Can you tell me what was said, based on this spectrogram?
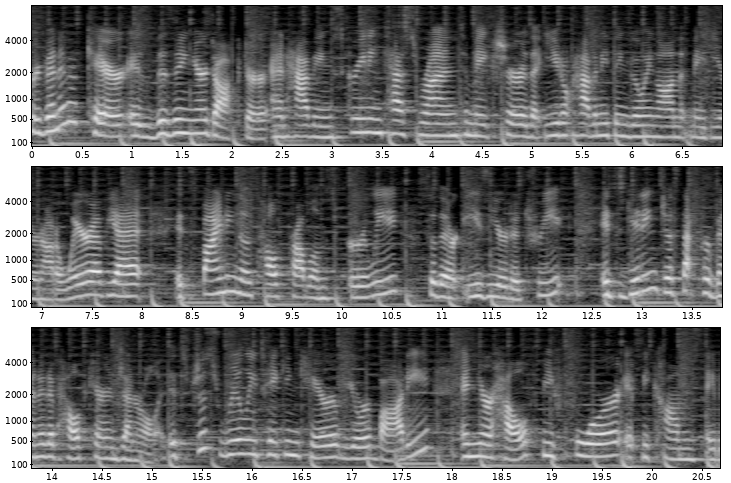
Preventative care is visiting your doctor and having screening tests run to make sure that you don't have anything going on that maybe you're not aware of yet. It's finding those health problems early so they're easier to treat. It's getting just that preventative health care in general. It's just really taking care of your body and your health before it becomes a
